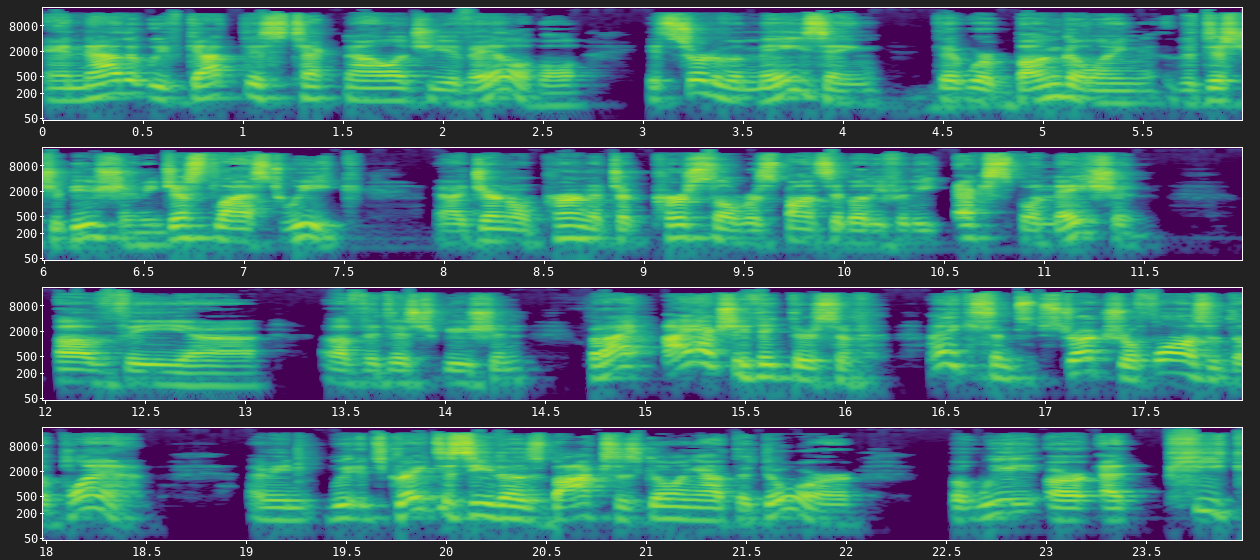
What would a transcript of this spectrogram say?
And now that we've got this technology available, it's sort of amazing that we're bungling the distribution. I mean, just last week, uh, General Perna took personal responsibility for the explanation of the uh, of the distribution. But I, I actually think there's some I think some structural flaws with the plan. I mean, we, it's great to see those boxes going out the door, but we are at peak,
